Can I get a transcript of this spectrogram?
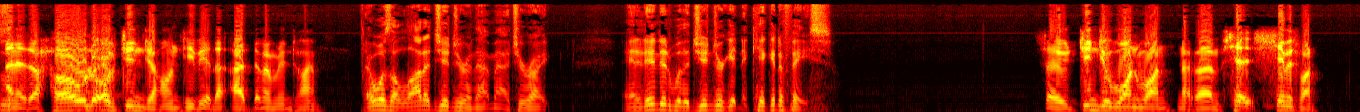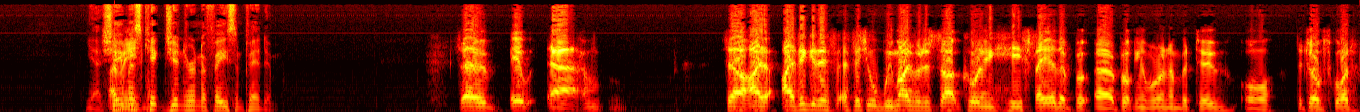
and there's a whole lot of ginger on TV at, that, at the moment in time. There was a lot of ginger in that match. You're right, and it ended with a ginger getting a kick in the face. So Ginger won one. No, um, She- Sheamus won. Yeah, I Sheamus mean- kicked Ginger in the face and pinned him. So it. Uh, so I I think it's official. We might as well just start calling Heath Slater the uh, Brooklyn Brawler number two or the Job Squad.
